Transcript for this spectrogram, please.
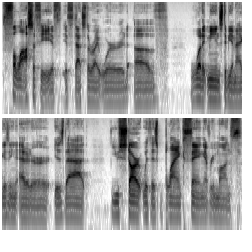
philosophy if if that's the right word of what it means to be a magazine editor is that you start with this blank thing every month.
